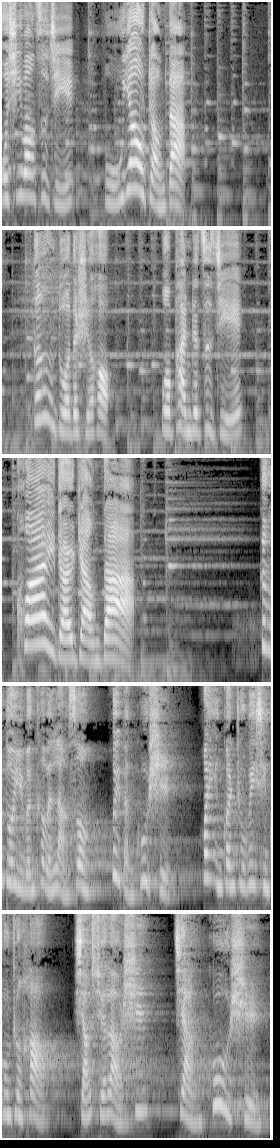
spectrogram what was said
我希望自己不要长大。更多的时候，我盼着自己快点长大。更多语文课文朗诵、绘本故事，欢迎关注微信公众号。小雪老师讲故事。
